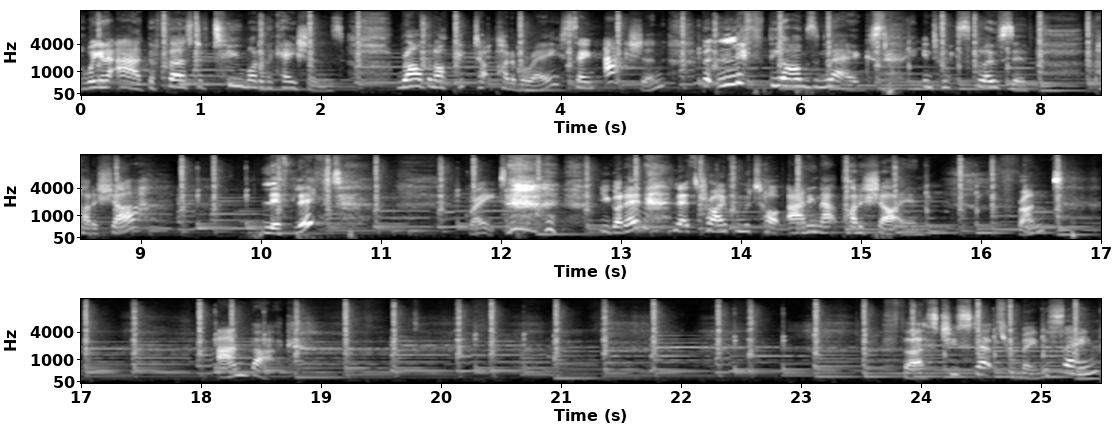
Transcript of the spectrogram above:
We're gonna add the first of two modifications. Rather than our picked up pas de bourrée, same action, but lift the arms and legs into an explosive pas de chat. Lift, lift. Great, you got it? Let's try from the top, adding that pas de chat in. Front and back. First two steps remain the same.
